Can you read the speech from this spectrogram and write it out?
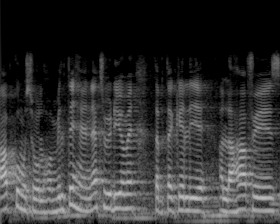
आपको मसूल हो। मिलते हैं नेक्स्ट वीडियो में। तब तक के लिए अल्लाह हाफिज़।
